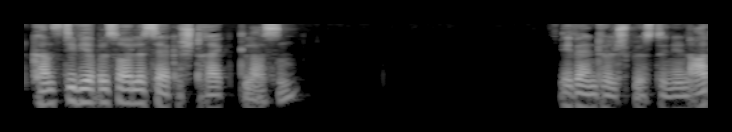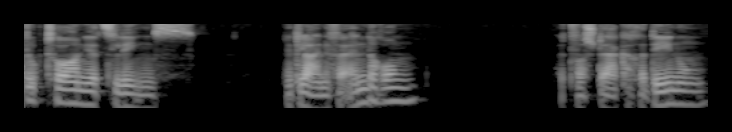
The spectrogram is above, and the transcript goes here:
Du kannst die Wirbelsäule sehr gestreckt lassen. Eventuell spürst du in den Adduktoren jetzt links eine kleine Veränderung, etwas stärkere Dehnung.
